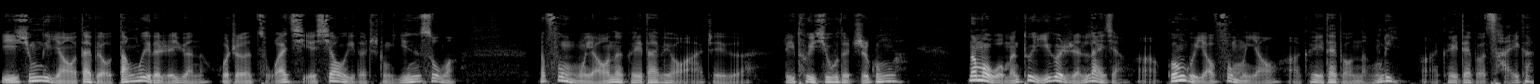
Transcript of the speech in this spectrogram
以兄弟爻代表单位的人员呢，或者阻碍企业效益的这种因素啊。那父母爻呢，可以代表啊，这个离退休的职工啊。那么我们对一个人来讲啊，官鬼爻、父母爻啊，可以代表能力。啊，可以代表才干；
